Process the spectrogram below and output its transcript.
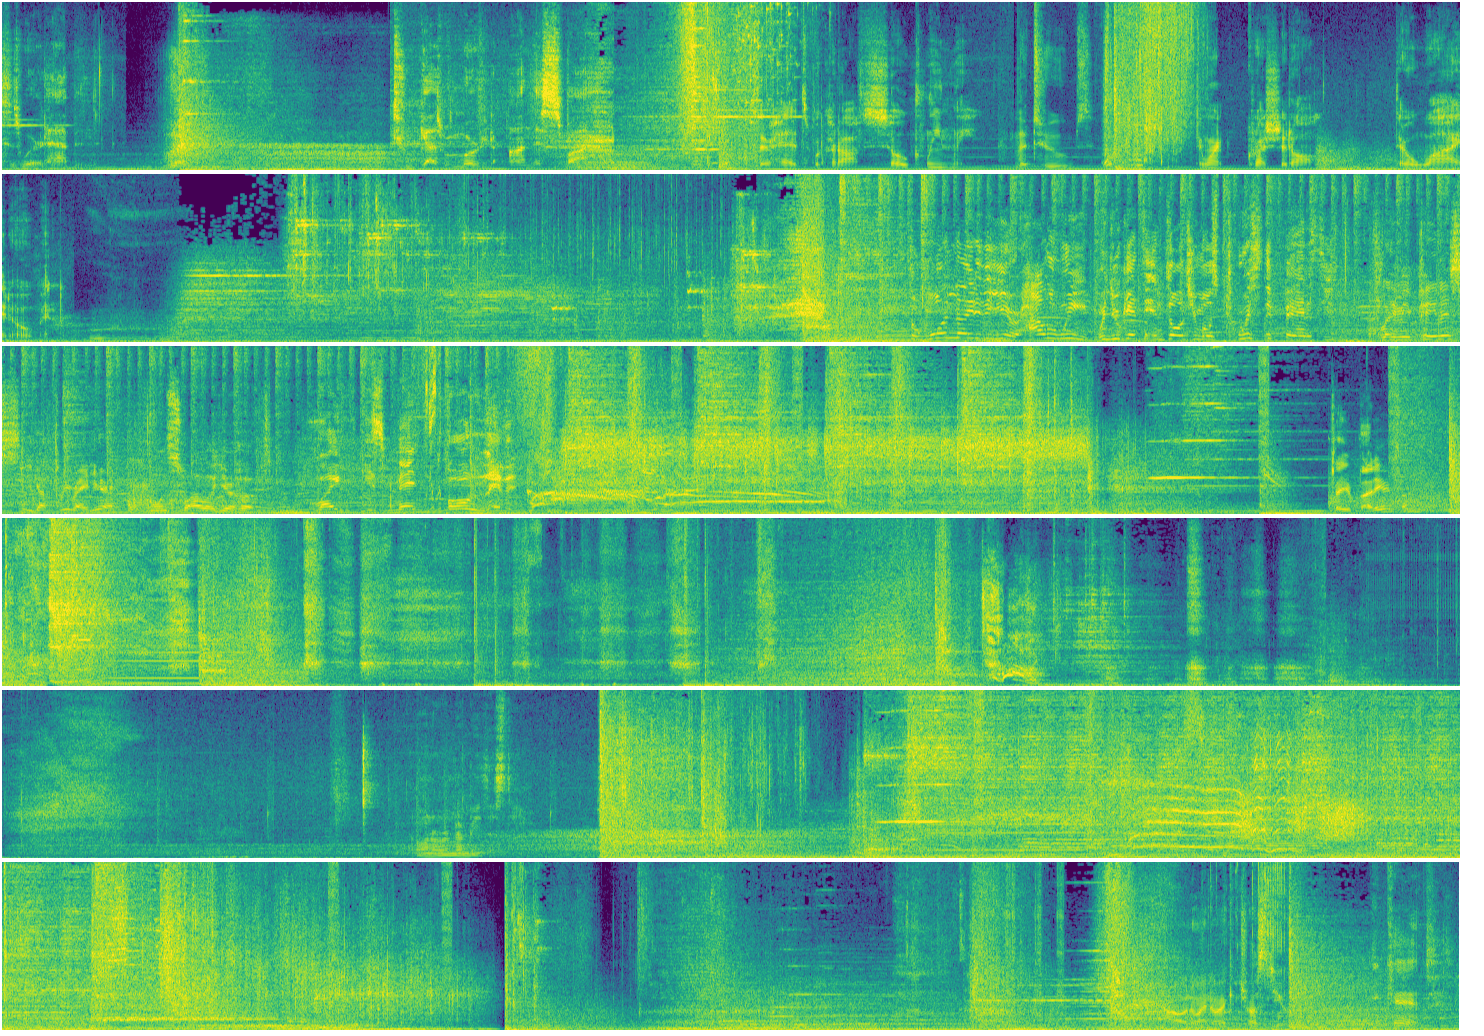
this is where it happened. Two guys were murdered on this spot. Their heads were cut off so cleanly. The tubes? They weren't crushed at all. They were wide open. One night of the year, Halloween, when you get to indulge your most twisted fantasies. Flaming penis? You got three right here. One swallow, you're hooked. Life is meant for living. Is that your buddy or something? Trust you? You can't.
